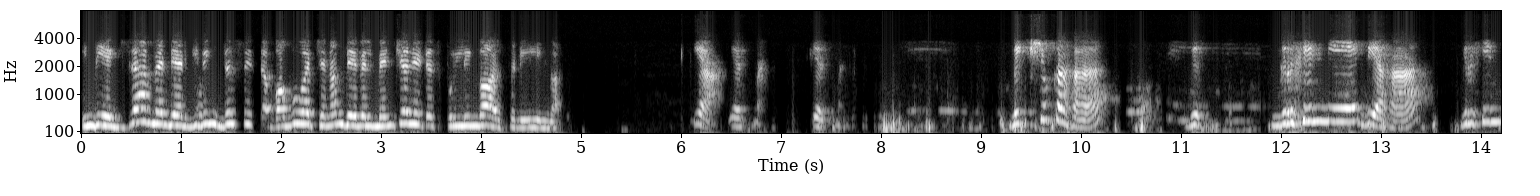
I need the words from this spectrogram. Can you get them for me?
in the exam when they are giving this in the bahuvachanam they will mention it as pullinga or strilinga yeah yes ma'am yes ma'am भिक्षुकः गृहिण्येभ्यः गृहिन्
